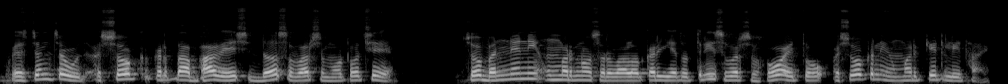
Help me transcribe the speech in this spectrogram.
ક્વેશ્ચન ચૌદ. અશોક કરતા ભાવેશ દસ વર્ષ મોટો છે. જો બંનેની ઉંમરનો સરવાળો કરીએ તો ત્રીસ વર્ષ હોય તો અશોકની ઉંમર કેટલી થાય?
